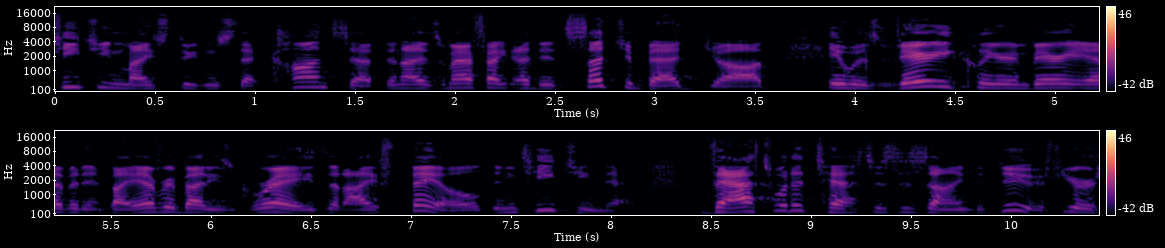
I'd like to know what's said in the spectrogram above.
teaching my students that concept. And as a matter of fact, I did such a bad job, it was very clear and very evident by everybody's grades that I failed in teaching that. That's what a test is designed to do. If you're a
